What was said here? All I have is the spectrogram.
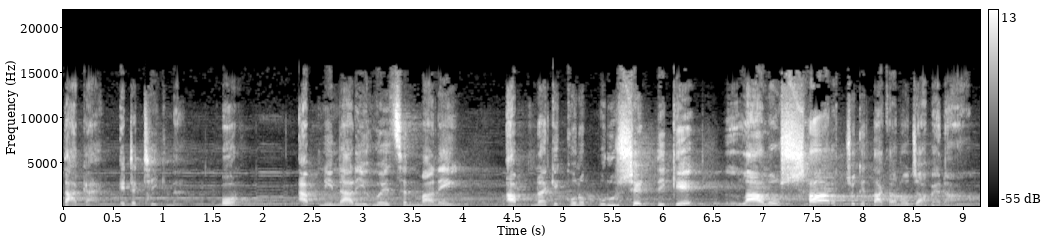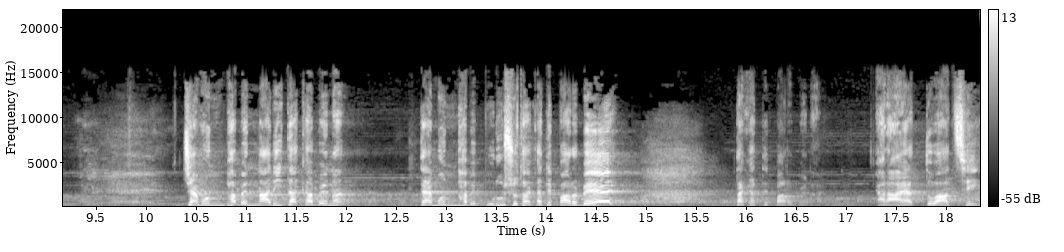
তাকায়, এটা ঠিক না। বোন, আপনি নারী হয়েছেন মানেই আপনাকে কোনো পুরুষের দিকে লালসার চোখে তাকানো যাবে না। যেমনভাবে নারী তাকাবে না, তেমনভাবে পুরুষও তাকাতে পারবে তাকাতে পারবে না। আর আয়াত তো আছেই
